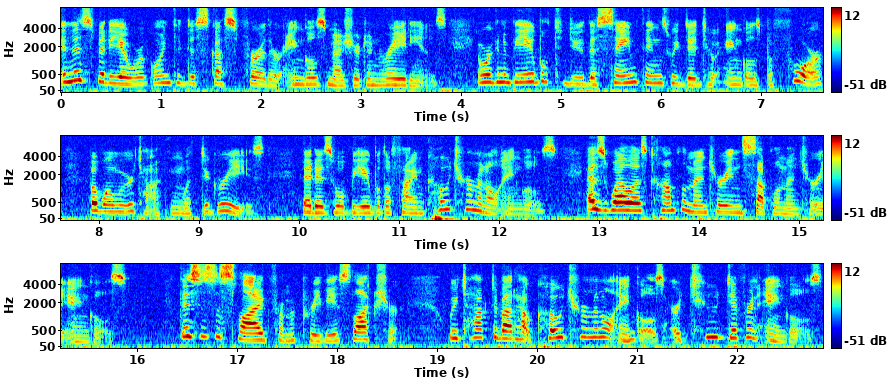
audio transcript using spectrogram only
In this video we're going to discuss further angles measured in radians, and we're going to be able to do the same things we did to angles before, but when we were talking with degrees. That is, we'll be able to find coterminal angles, as well as complementary and supplementary angles. This is a slide from a previous lecture we talked about how coterminal angles are two different angles,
